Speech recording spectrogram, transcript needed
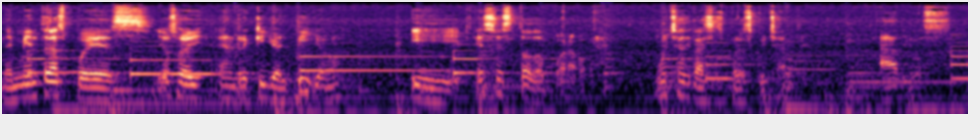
De mientras, pues yo soy Enriquillo El Pillo y eso es todo por ahora. Muchas gracias por escucharme. ります。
